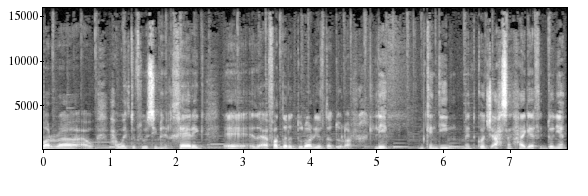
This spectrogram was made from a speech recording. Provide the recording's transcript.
بره أو حولت فلوسي من الخارج أفضل الدولار يفضل دولار. ليه؟ يمكن دي ما تكونش أحسن حاجة في الدنيا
